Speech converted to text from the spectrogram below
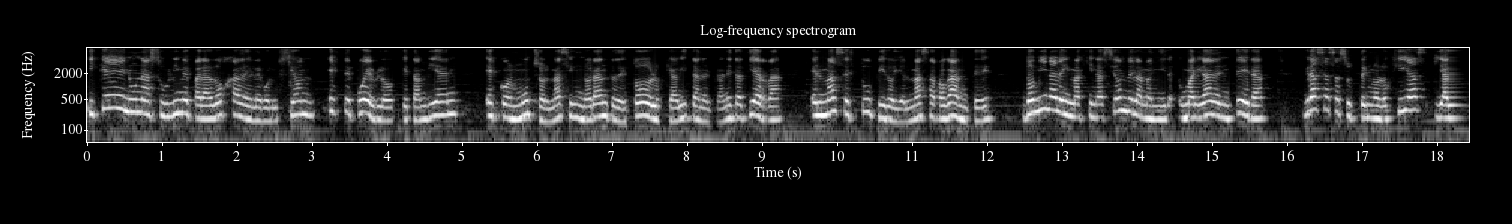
Y que en una sublime paradoja de la evolución, este pueblo, que también es con mucho el más ignorante de todos los que habitan el planeta Tierra, el más estúpido y el más arrogante, domina la imaginación de la humanidad entera gracias a sus tecnologías y al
